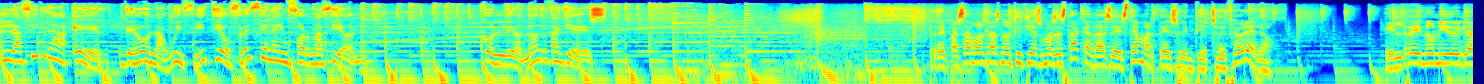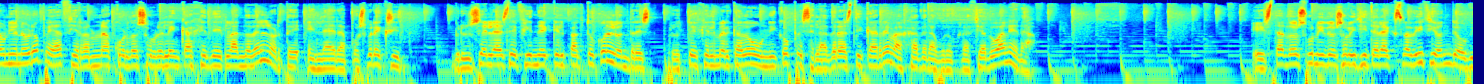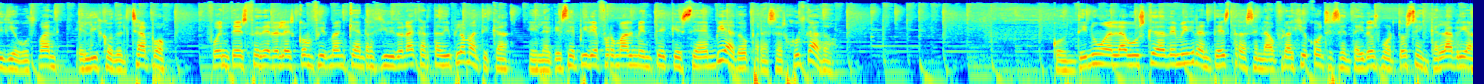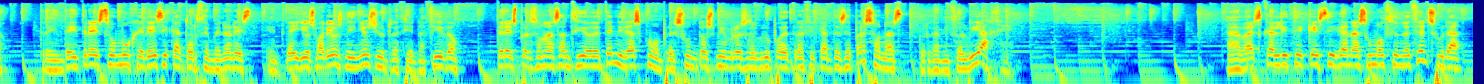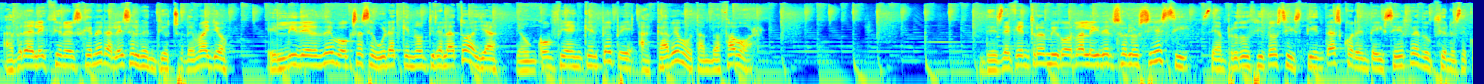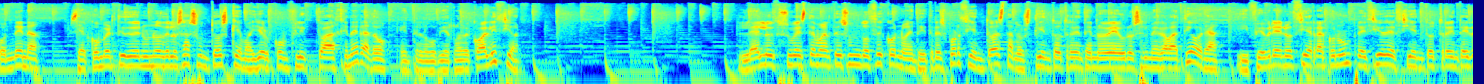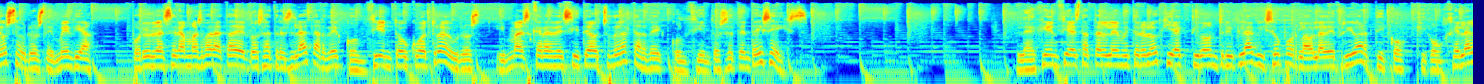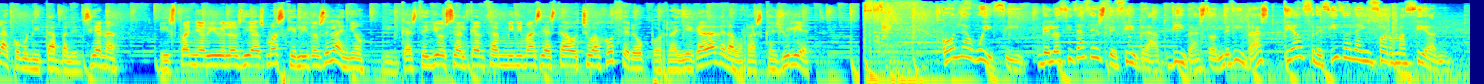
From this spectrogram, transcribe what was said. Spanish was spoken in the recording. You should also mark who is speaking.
Speaker 1: La fibra Air de Hola Wifi te ofrece la información. Con Leonor Vallés.
Speaker 2: Repasamos las noticias más destacadas de este martes 28 de febrero. El Reino Unido y la Unión Europea cierran un acuerdo sobre el encaje de Irlanda del Norte en la era post-Brexit. Bruselas defiende que el pacto con Londres protege el mercado único pese a la drástica rebaja de la burocracia aduanera. Estados Unidos solicita la extradición de Ovidio Guzmán, el hijo del Chapo. Fuentes federales confirman que han recibido una carta diplomática en la que se pide formalmente que sea enviado para ser juzgado. Continúa la búsqueda de migrantes tras el naufragio con 62 muertos en Calabria. 33 son mujeres y 14 menores, entre ellos varios niños y un recién nacido. Tres personas han sido detenidas como presuntos miembros del grupo de traficantes de personas que organizó el viaje. Abascal dice que si gana su moción de censura, habrá elecciones generales el 28 de mayo. El líder de Vox asegura que no tira la toalla y aún confía en que el PP acabe votando a favor. Desde que entró en vigor la ley del solo sí es sí, se han producido 646 reducciones de condena. Se ha convertido en uno de los asuntos que mayor conflicto ha generado entre el gobierno de coalición. La luz sube este martes un 12,93% hasta los 139 euros el megavatio hora y febrero cierra con un precio de 132 euros de media. Por hora será más barata de 2 a 3 de la tarde con 104 euros y más cara de 7 a 8 de la tarde con 176. La Agencia Estatal de Meteorología activa un triple aviso por la ola de frío ártico que congela la comunidad valenciana. España vive los días más gélidos del año y en Castelló se alcanzan mínimas de hasta 8 bajo cero por la llegada de la borrasca Juliet.
Speaker 1: Hola Wi-Fi, velocidades de fibra, vivas donde vivas, te ha ofrecido la información.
